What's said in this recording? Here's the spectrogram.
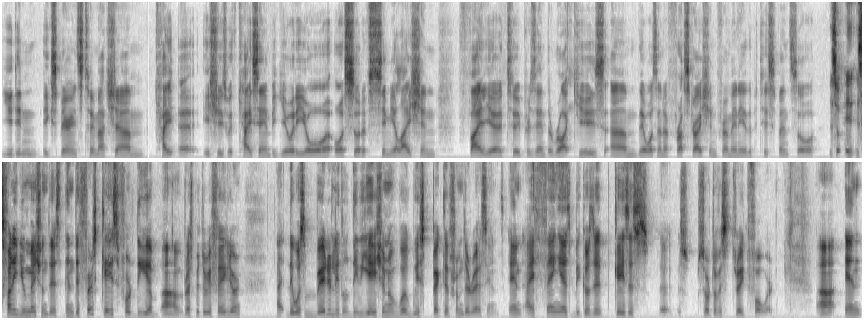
You didn't experience too much um, case, uh, issues with case ambiguity or, or sort of simulation failure to present the right cues. Um, there wasn't a frustration from any of the participants, or so it's funny you mentioned this. In the first case for the uh, uh respiratory failure, There was very little deviation of what we expected from the residents. And I think it's because the case is uh, sort of straightforward. Uh, and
